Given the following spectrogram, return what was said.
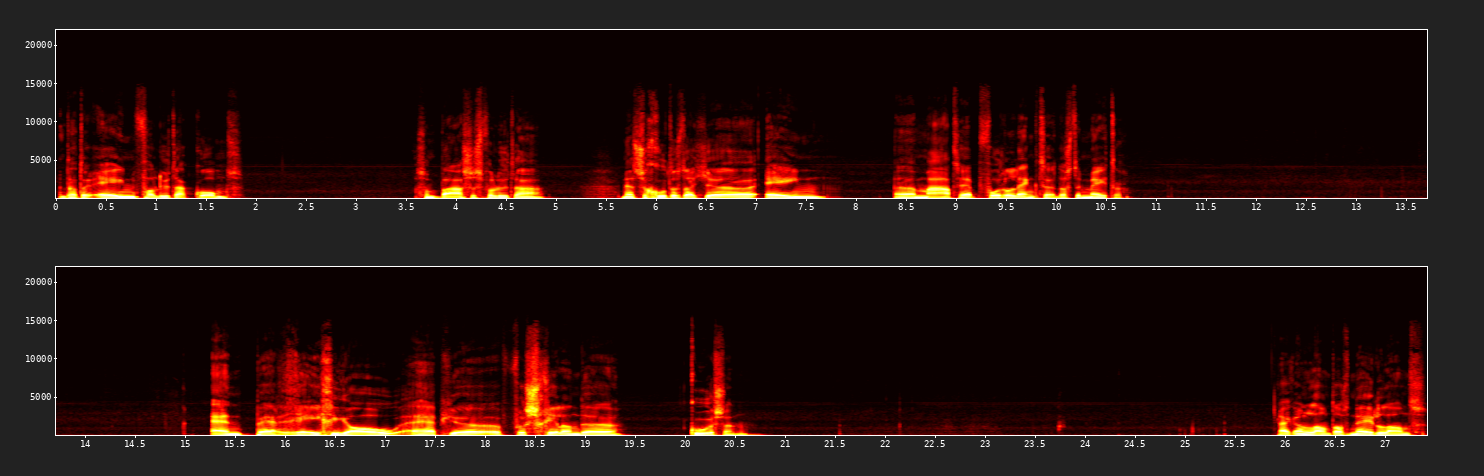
dat er één valuta komt, als een basisvaluta. Net zo goed als dat je één uh, maat hebt voor de lengte, dat is de meter. En per regio heb je verschillende koersen. Kijk, een land als Nederland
